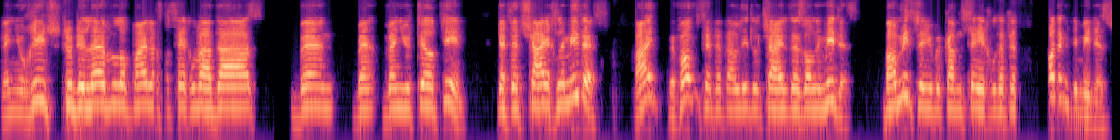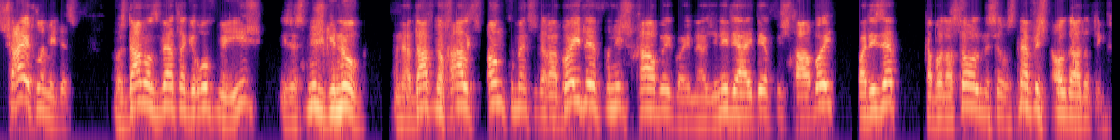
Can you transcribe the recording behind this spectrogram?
when you reach to the level of Eilas HaSeichel Vadas, when, when, when you're 13, that it's Shaykh Lemides, right? Before said that a little child has only Mides. Bar Mitzwe, you become Seichel, that it's only Mides, Shaykh Lemides. Was damals wird er gerufen wie ich, ist es nicht genug, und er darf noch alles ankommen zu der Rabbeide von nicht Scharboy gehen. Also nicht die Idee von Scharboy, but is it? Kabbalah Sol, Messias Nefesh, all the other things.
